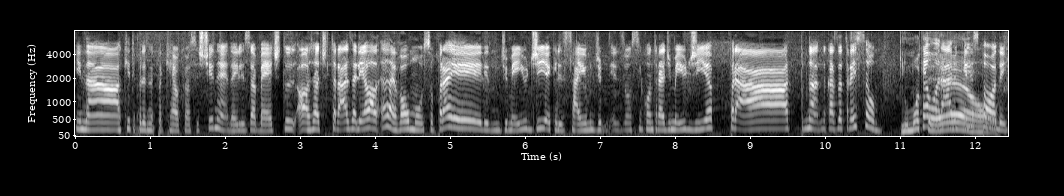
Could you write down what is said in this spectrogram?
E na. Que, por exemplo, que é o que eu assisti, né? Da Elizabeth, tu- ela já te traz ali, ela, ela leva almoço pra ele, de meio-dia, que eles saem, de- eles vão se encontrar de meio-dia pra. Na, no caso da traição. No motel. Que é o horário que eles podem.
